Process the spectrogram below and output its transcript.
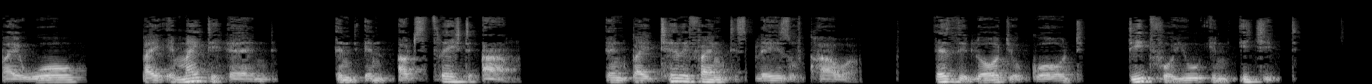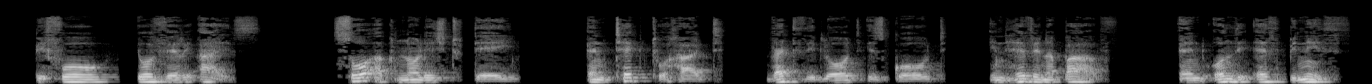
by war, by a mighty hand and an outstretched arm, and by terrifying displays of power, as the Lord your God did for you in Egypt, before your very eyes. So acknowledge today and take to heart that the Lord is God in heaven above and on the earth beneath.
